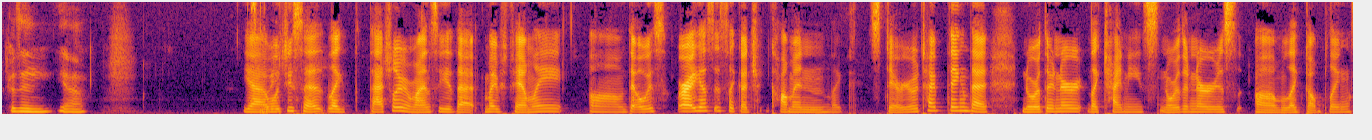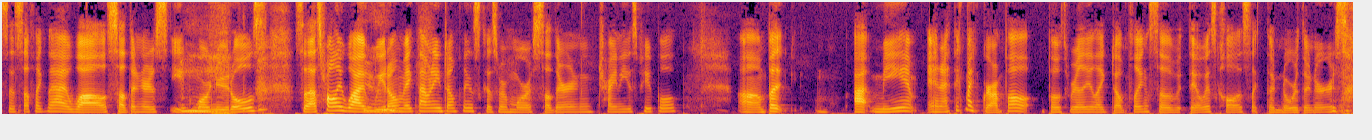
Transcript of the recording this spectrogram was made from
Because in yeah, Yeah, Sorry. what you said, like that actually reminds me that my family, um, they always, or I guess it's like a ch- common like stereotype thing that northerner, like Chinese northerners, um, like dumplings and stuff like that, while southerners eat more Mhm. noodles. So that's probably why we don't make that many dumplings because we're more southern Chinese people. Um, but at me and I think my grandpa both really like dumplings, so they always call us like the northerners of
